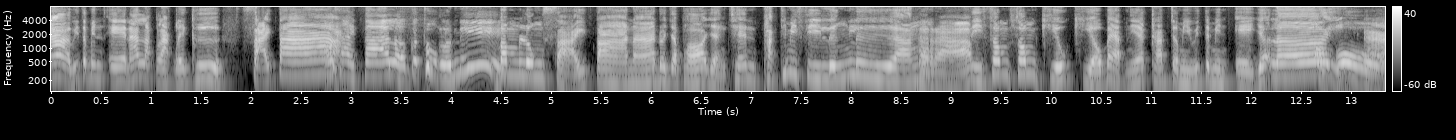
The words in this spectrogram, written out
อ่า วิตามินเอนะ หลักๆ เลยคือ สายตาอ๋อสายตาเหรอก็ถูกแล้วนี่บำรุงสายตานะ โดยเฉพาะอย่างเช่น ผักที่มีสีเหลืองเหลืองๆครับสีส้มส้มเขียวเขียวๆแบบเนี้ยครับจะมีวิตามินเอเยอะเลย โอ้โหอ่า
